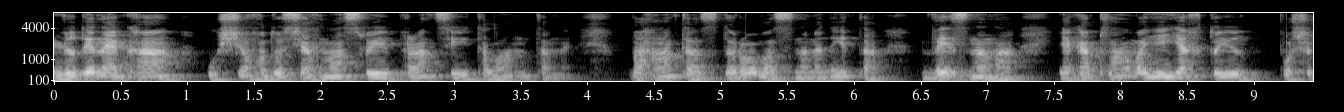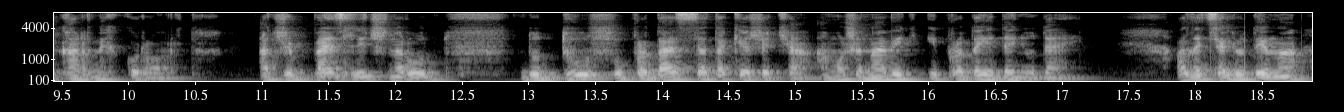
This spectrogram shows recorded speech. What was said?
Людина, яка усього досягла своєю працею і талантами, багата, здорова, знаменита, визнана, яка плаває яхтою по шикарних курортах. Адже безліч народу душу продасть за таке життя, а може навіть і продає день у день. Але ця людина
